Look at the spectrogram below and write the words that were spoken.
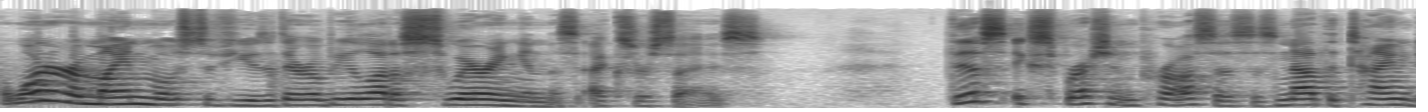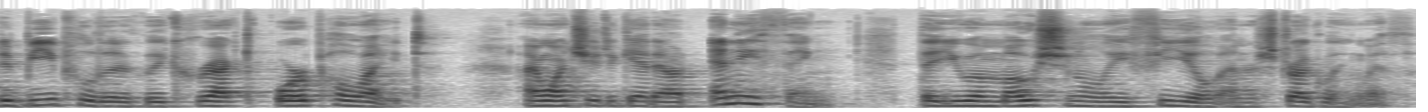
I want to remind most of you that there will be a lot of swearing in this exercise. This expression process is not the time to be politically correct or polite. I want you to get out anything that you emotionally feel and are struggling with.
